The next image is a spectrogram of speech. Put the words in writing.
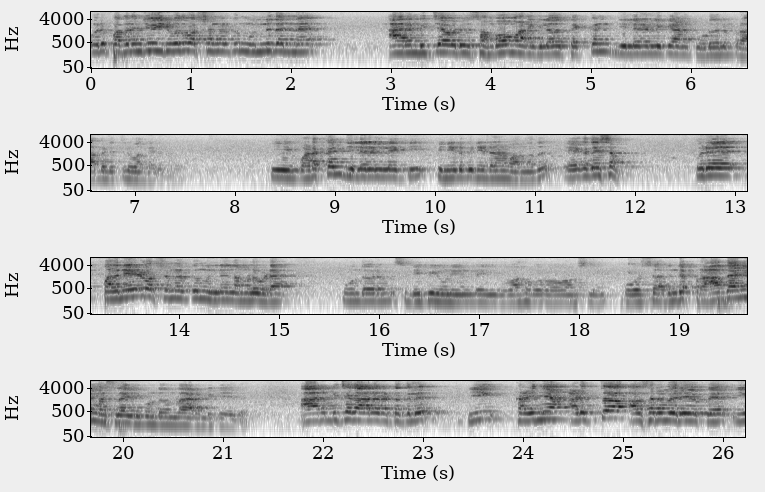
ഒരു പതിനഞ്ചോ ഇരുപത് വർഷങ്ങൾക്ക് മുന്ന് തന്നെ ആരംഭിച്ച ഒരു സംഭവമാണെങ്കിൽ അത് തെക്കൻ ജില്ലകളിലേക്കാണ് കൂടുതലും പ്രാബല്യത്തിൽ വന്നിരുന്നത്. ഈ വടക്കൻ ജില്ലകളിലേക്ക് പിന്നീട് പിന്നീടാണ് വന്നത്. ഏകദേശം ഒരു പതിനേഴ് വർഷങ്ങൾക്ക് മുന്നേ നമ്മളിവിടെ പൂന്തോരം എസ് ഡി പി യൂണിയനിലെ ഈ വിവാഹപൂർവ കൗൺസിലിംഗ് കോഴ്സ് അതിന്റെ പ്രാധാന്യം മനസ്സിലാക്കിക്കൊണ്ട് നമ്മൾ ആരംഭിക്കുക ചെയ്ത് ആരംഭിച്ച കാലഘട്ടത്തിൽ ഈ കഴിഞ്ഞ അടുത്ത അവസരം വരെയൊക്കെ ഈ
